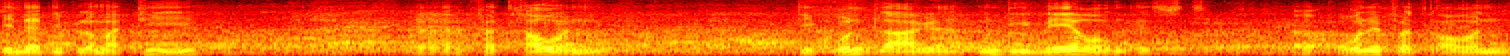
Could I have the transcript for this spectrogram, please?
In der Diplomatie äh, Vertrauen die Grundlage und die Währung ist. Äh, ohne Vertrauen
